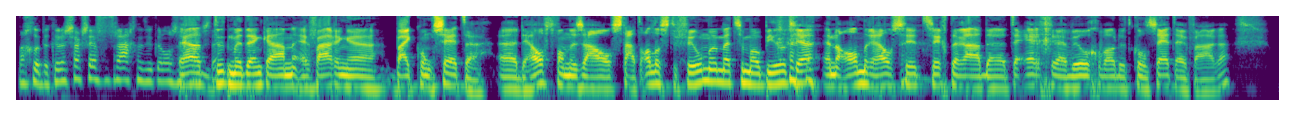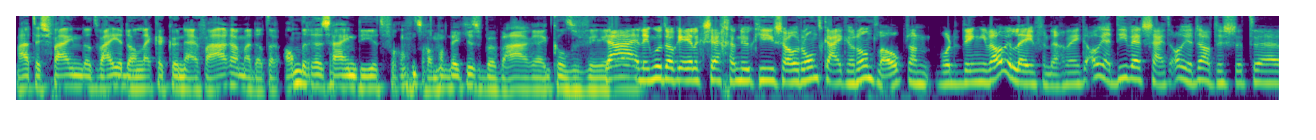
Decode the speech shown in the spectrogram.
Maar goed, dan kunnen we straks even vragen natuurlijk aan onze ja, het doet me denken aan ervaringen bij concerten. Uh, de helft van de zaal staat alles te filmen met zijn mobieltje. en de andere helft zit zich eraan te ergeren en wil gewoon het concert ervaren. Maar het is fijn dat wij je dan lekker kunnen ervaren. Maar dat er anderen zijn die het voor ons allemaal netjes bewaren en conserveren. Ja, en ik moet ook eerlijk zeggen, nu ik hier zo rondkijk en rondloop, dan worden dingen wel weer levendig. Dan denk ik, oh ja, die wedstrijd, oh ja, dat. Dus het uh,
